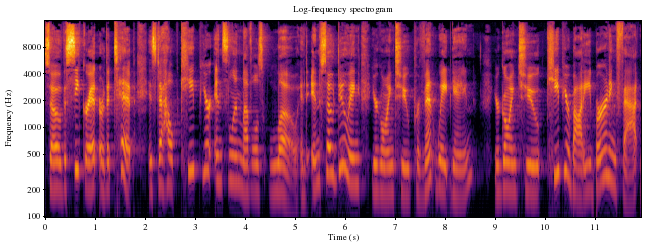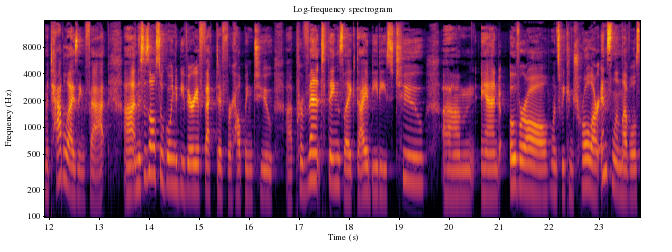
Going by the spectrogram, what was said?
So, the secret or the tip is to help keep your insulin levels low. And in so doing, you're going to prevent weight gain, you're going to keep your body burning fat, metabolizing fat, uh, and this is also going to be very effective for helping to uh, prevent things like diabetes too. Um, and overall, once we control our insulin levels,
